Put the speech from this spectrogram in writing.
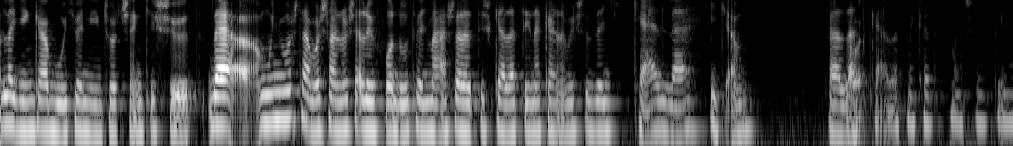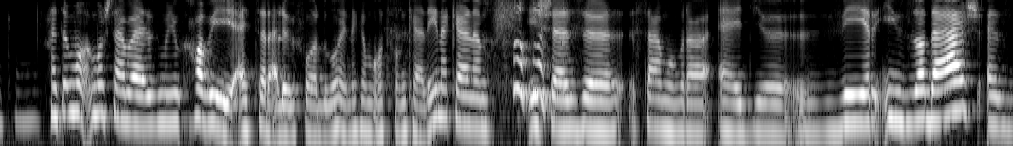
leginkább úgy, hogy nincs ott senki, sőt. De amúgy mostában sajnos előfordult, hogy más előtt is kellett énekelnem, és ez egy... Kell-e? Igen, kellett. Akkor kellett neked második énekelni. Hát mo- mostában ez mondjuk havi egyszer előfordul, hogy nekem otthon kell énekelnem, és ez számomra egy vérizzadás, ez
